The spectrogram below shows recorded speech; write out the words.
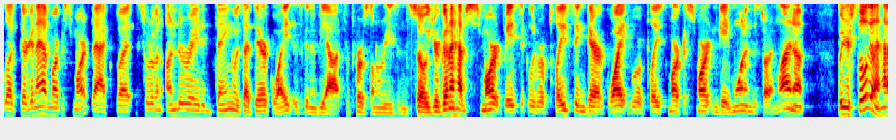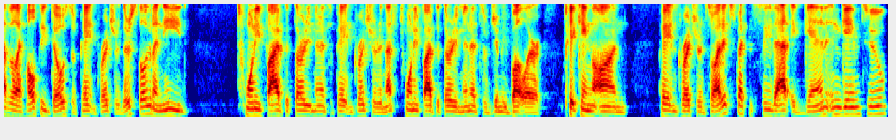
look, they're going to have Marcus Smart back, but sort of an underrated thing was that Derrick White is going to be out for personal reasons. So you're going to have Smart basically replacing Derrick White, who replaced Marcus Smart in Game One in the starting lineup. But you're still going to have a healthy dose of Payton Pritchard. They're still going to need 25 to 30 minutes of Payton Pritchard, and that's 25 to 30 minutes of Jimmy Butler picking on Payton Pritchard. So I'd expect to see that again in game two,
